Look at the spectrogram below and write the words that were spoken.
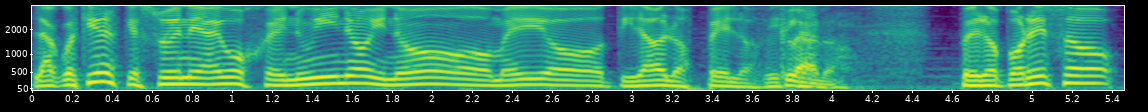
la cuestión es que suene algo genuino y no medio tirado los pelos, ¿viste? Claro. Pero por eso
